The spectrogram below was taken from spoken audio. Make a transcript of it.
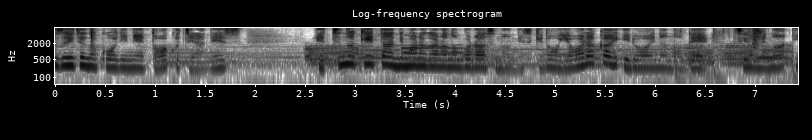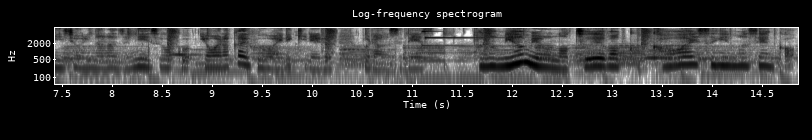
続いてのコーディネートはこちらです。エッジの効いたアニマル柄のブラウスなんですけど柔らかい色合いなので強めな印象にならずにすごく柔らかい風合いで着れるブラウスです。このミュウミュウのツーバッグ可愛すぎませんか？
